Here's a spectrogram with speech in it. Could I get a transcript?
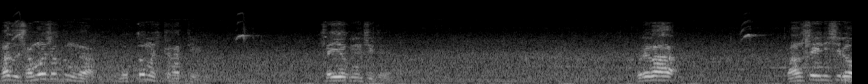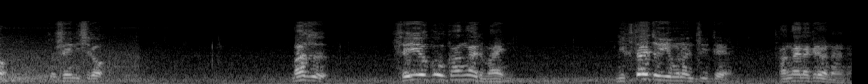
まず社門諸君が最も引っかかっている。性欲について。これは男性にしろ女性にしろ。まず性欲を考える前に肉体というものについて考えなければならない。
